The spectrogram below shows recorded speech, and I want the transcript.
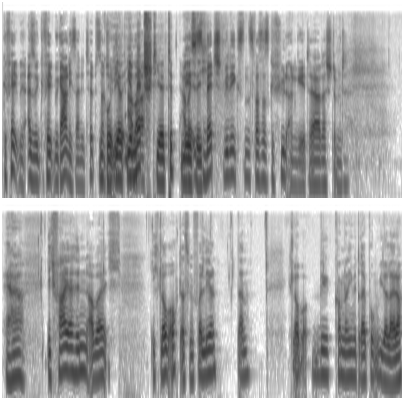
gefällt mir, also gefällt mir gar nicht seine Tipps. Nico, natürlich, ihr, ihr aber, matcht hier aber es tippmäßig. matcht wenigstens, was das Gefühl angeht. Ja, das stimmt. Ja, ich fahre ja hin, aber ich, ich glaube auch, dass wir verlieren. Dann, ich glaube, wir kommen da nicht mit drei Punkten wieder, leider.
